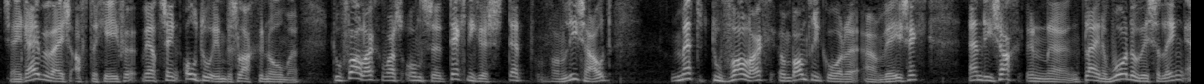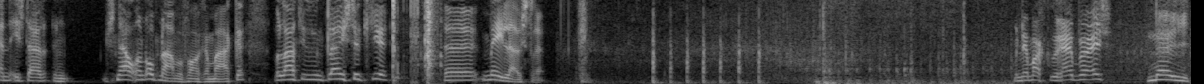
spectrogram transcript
zijn rijbewijs af te geven, werd zijn auto in beslag genomen. Toevallig was onze technicus Ted van Lieshout met toevallig een bandrecorder aanwezig. En die zag een, eh, een kleine woordenwisseling en is daar een, snel een opname van gaan maken. We laten u een klein stukje eh, meeluisteren. Meneer, mag ik uw rijbewijs? Nee.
